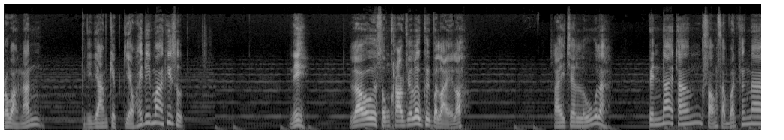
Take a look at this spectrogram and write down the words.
ระหว่างนั้นพยายามเก็บเกี่ยวให้ได้มากที่สุด นี่แล้วสงครามจะเริ่มขึ้นเมื่อไหร่เหรอ ใครจะรู้ล่ะ เป็นได้ทั้ง2องสาวันข้างหน้า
